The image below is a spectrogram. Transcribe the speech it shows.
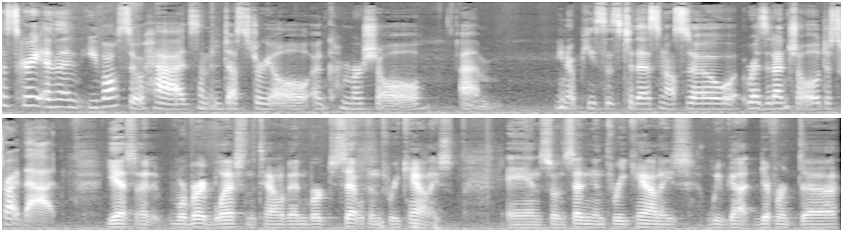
That's great. And then you've also had some industrial and commercial, um, you know, pieces to this, and also residential. Describe that. Yes, we're very blessed in the town of Edinburgh to set within three counties, and so in setting in three counties, we've got different. Uh,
